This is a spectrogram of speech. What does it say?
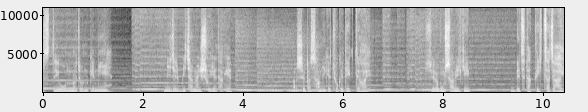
স্ত্রী অন্যজনকে নিয়ে নিজের বিছানায় শুয়ে থাকে আর সেটা স্বামীকে চোখে দেখতে হয়। সেরকম স্বামী কি বেঁচে থাকতে ইচ্ছা যায়?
